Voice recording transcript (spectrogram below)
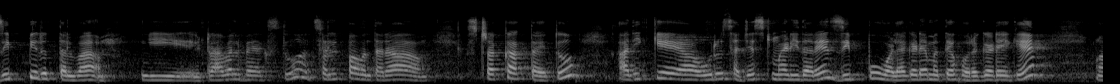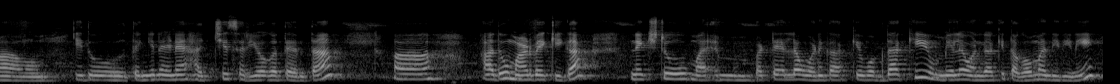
ಜಿಪ್ ಇರುತ್ತಲ್ವಾ? ಈ ಟ್ರಾವೆಲ್ ಬ್ಯಾಗ್ಸ್ದು ಅದು ಸ್ವಲ್ಪ ಒಂಥರ ಸ್ಟ್ರಕ್ ಆಗ್ತಾಯಿತ್ತು ಅದಕ್ಕೆ ಅವರು ಸಜೆಸ್ಟ್ ಮಾಡಿದ್ದಾರೆ ಜಿಪ್ಪು ಒಳಗಡೆ ಮತ್ತು ಹೊರಗಡೆಗೆ ಇದು ತೆಂಗಿನ ಎಣ್ಣೆ ಹಚ್ಚಿ ಸರಿ ಹೋಗುತ್ತೆ ಅಂತ. ಅದು ಮಾಡಬೇಕೀಗ. ನೆಕ್ಸ್ಟು ಮ, ಬಟ್ಟೆ ಎಲ್ಲ ಒಣಗಾಕಿ, ಒಗ್ದಾಕಿ, ಮೇಲೆ ಒಣಗಾಕಿ ತೊಗೊಂಬಂದಿದ್ದೀನಿ.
